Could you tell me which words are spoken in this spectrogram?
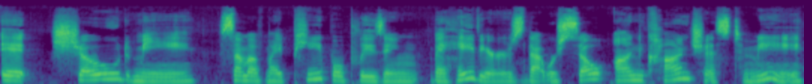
It showed me some of my people pleasing behaviors that were so unconscious to me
